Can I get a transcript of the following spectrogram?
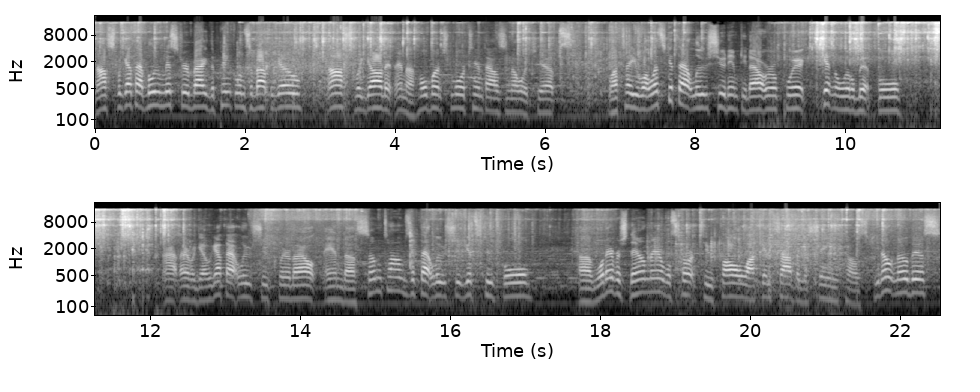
Nice, we got that blue mystery bag. The pink one's about to go. Nice, we got it. And a whole bunch more $10,000 chips. Well, I'll tell you what, let's get that loot chute emptied out real quick. It's getting a little bit full. Alright, there we go. We got that loot chute cleared out. And uh, sometimes if that loot chute gets too full, uh, whatever's down there will start to fall like inside the machine. Because if you don't know this,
